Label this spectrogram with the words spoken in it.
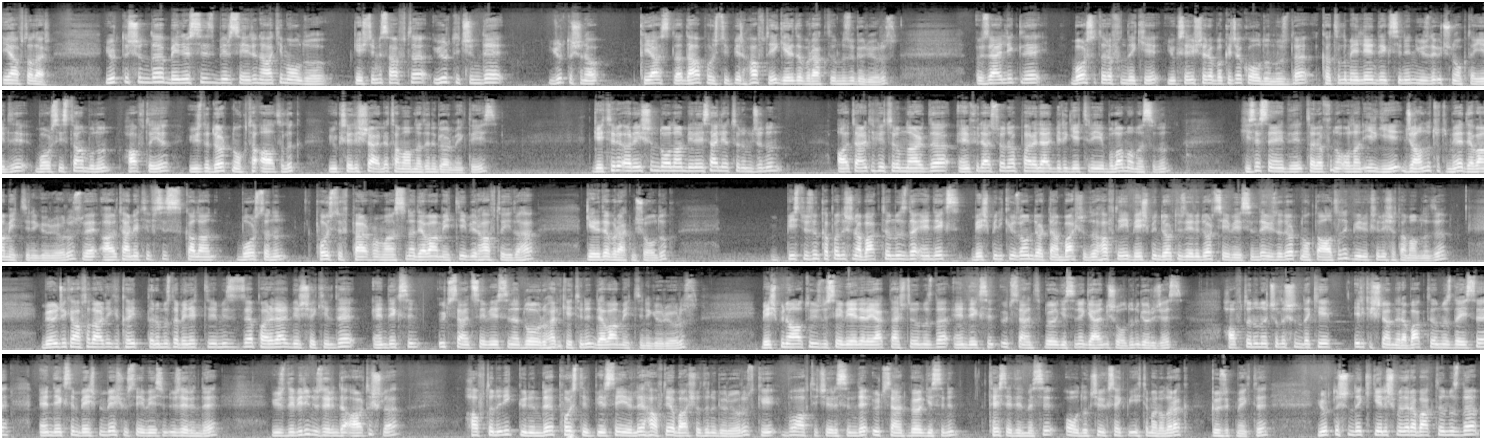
İyi haftalar. Yurt dışında belirsiz bir seyrin hakim olduğu geçtiğimiz hafta yurt içinde yurt dışına kıyasla daha pozitif bir haftayı geride bıraktığımızı görüyoruz. Özellikle borsa tarafındaki yükselişlere bakacak olduğumuzda katılım 50 endeksinin %3.7, Borsa İstanbul'un haftayı %4.6'lık yükselişlerle tamamladığını görmekteyiz. Getiri arayışında olan bireysel yatırımcının alternatif yatırımlarda enflasyona paralel bir getiriyi bulamamasının hisse senedi tarafına olan ilgiyi canlı tutmaya devam ettiğini görüyoruz ve alternatifsiz kalan borsanın pozitif performansına devam ettiği bir haftayı daha geride bırakmış olduk. BIST 100'ün kapanışına baktığımızda endeks 5214'ten başladığı haftayı 5454 seviyesinde %4.6'lık bir yükselişe tamamladı. Bir önceki haftalardaki kayıtlarımızda belirttiğimizde paralel bir şekilde endeksin 3 sent seviyesine doğru hareketinin devam ettiğini görüyoruz. 5600'lü seviyelere yaklaştığımızda endeksin 3 sent bölgesine gelmiş olduğunu göreceğiz. Haftanın açılışındaki ilk işlemlere baktığımızda ise endeksin 5500 seviyesinin üzerinde %1'in üzerinde artışla haftanın ilk gününde pozitif bir seyirle haftaya başladığını görüyoruz ki bu hafta içerisinde 3 sent bölgesinin test edilmesi oldukça yüksek bir ihtimal olarak gözükmekte. Yurt dışındaki gelişmelere baktığımızda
